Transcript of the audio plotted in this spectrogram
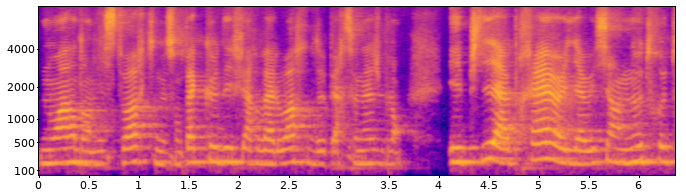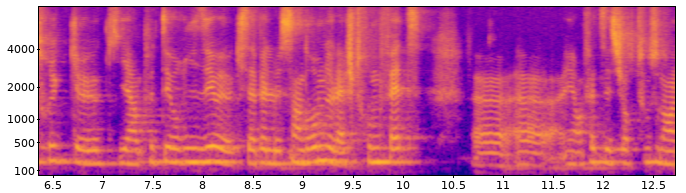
noirs dans l'histoire qui ne sont pas que des faire-valoir de personnages blancs. Et puis après, euh, il y a aussi un autre truc euh, qui est un peu théorisé euh, qui s'appelle le syndrome de la Schtroumpfette. et en fait, c'est surtout dans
